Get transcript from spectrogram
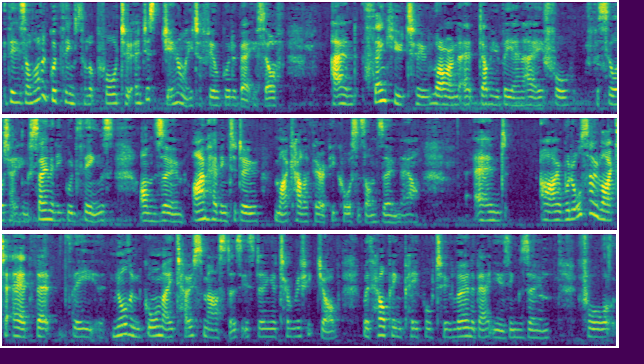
there's a lot of good things to look forward to, and just generally to feel good about yourself. And thank you to Lauren at WBNA for facilitating so many good things on Zoom. I'm having to do my colour therapy courses on Zoom now. And I would also like to add that the Northern Gourmet Toastmasters is doing a terrific job with helping people to learn about using Zoom for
